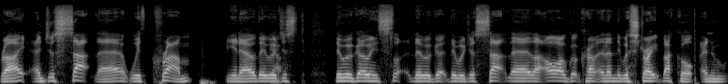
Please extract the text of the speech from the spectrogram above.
right, and just sat there with cramp. You know, they were Yeah. just they were going sl- they were go- they were just sat there like, oh, I've got cramp, and then they were straight back up, and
